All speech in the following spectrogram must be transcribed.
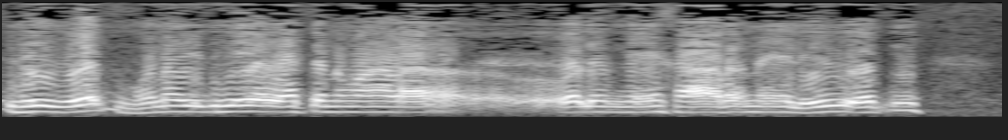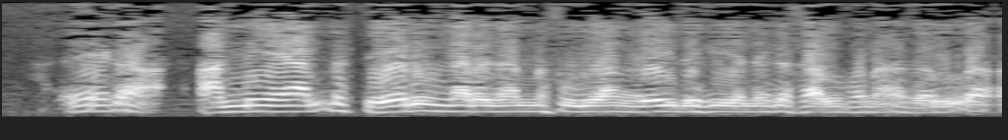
ලිව්වොත් මොන විදිහේ වචනමාලා වලින් මේ කාරණේ ලිව්වොත් ඒක අන්‍යයන්ට තේරුම් අරගන්න පුළුවන් වෙයිද කියන එක කල්පනා කරලා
